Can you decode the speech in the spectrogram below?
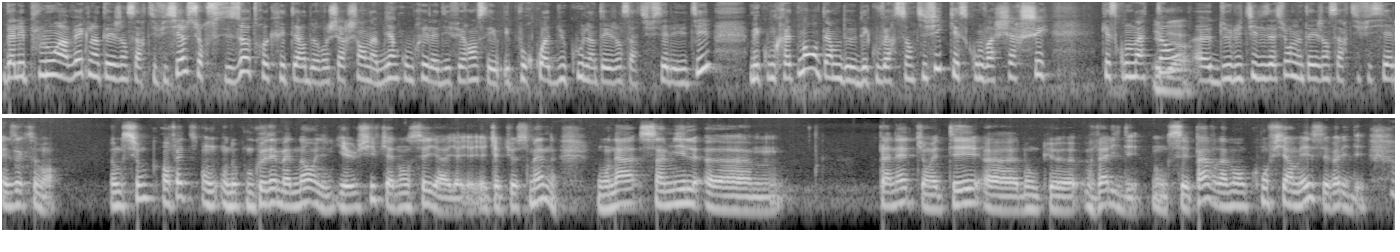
d'aller plus loin avec l'intelligence artificielle sur ces autres critères de recherche? On a bien compris la différence et, pourquoi du coup l'intelligence artificielle est utile. Mais concrètement, en termes de découverte scientifique, qu'est-ce qu'on va chercher Qu'est-ce qu'on attend eh de l'utilisation de l'intelligence artificielle? Exactement. Donc, si on, en fait, on, on, connaît maintenant, il y a eu le chiffre qui est annoncé il y a, il y a quelques semaines, on a 5000 euh, planètes qui ont été euh, donc euh, validées. Donc, c'est pas vraiment confirmé, c'est validé. Hmm.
